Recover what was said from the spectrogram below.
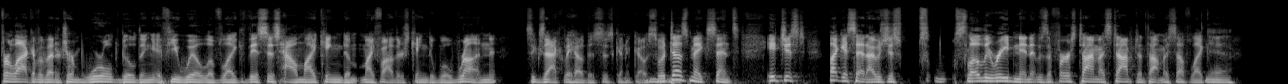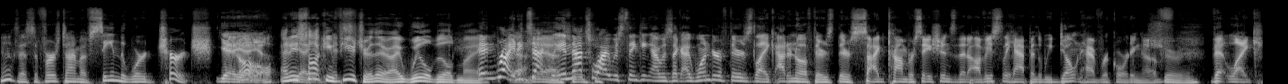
for lack of a better term world building if you will of like this is how my kingdom my father's kingdom will run it's exactly how this is going to go. Mm-hmm. So it does make sense. It just, like I said, I was just s- slowly reading it. It was the first time I stopped and thought to myself, like, Yeah. "Look, that's the first time I've seen the word church. Yeah, at yeah, all." yeah. And he's Yeah, talking It's- future there. I will build my And right, Yeah. exactly. Yeah, and so- that's why I was thinking, I was like, I wonder if there's like, I don't know if there's there's side conversations that obviously happen that we don't have recording of. Sure. That like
